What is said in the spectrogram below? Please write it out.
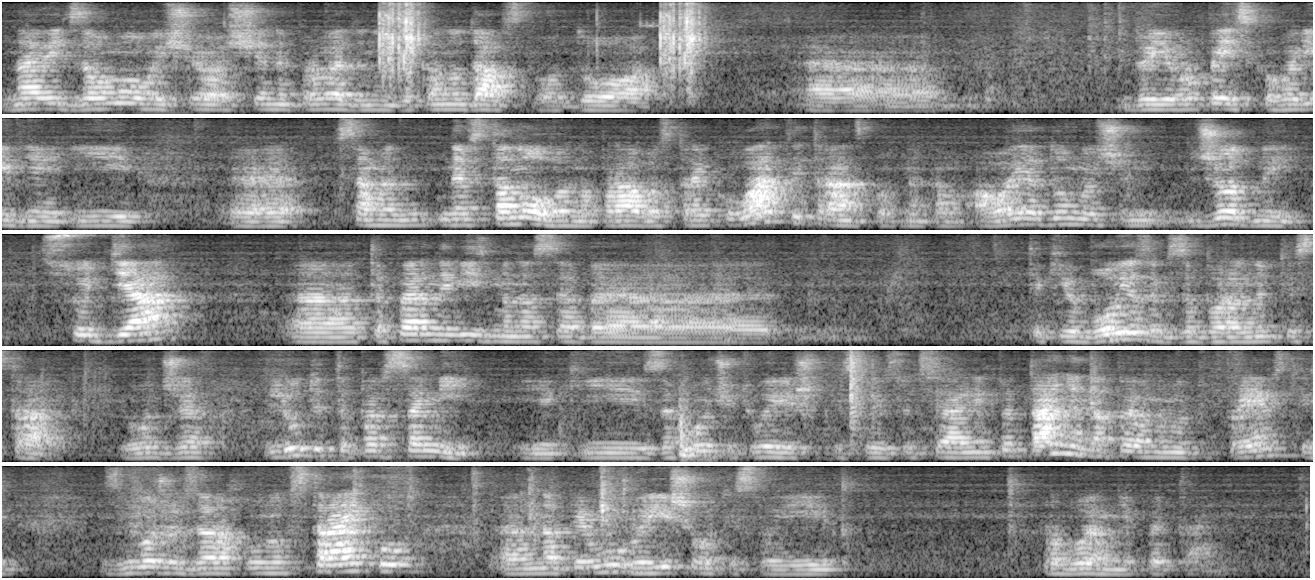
Навіть за умови, що ще не проведено законодавство до, е, до європейського рівня і е, саме не встановлено право страйкувати транспортникам, але я думаю, що жодний суддя е, тепер не візьме на себе е, такий обов'язок заборонити страйк. І отже, люди тепер самі, які захочуть вирішити свої соціальні питання на певному підприємстві, зможуть за рахунок страйку е, напряму вирішувати свої проблемні питання.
